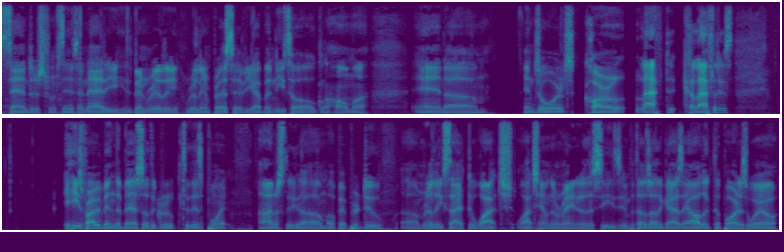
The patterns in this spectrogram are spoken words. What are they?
Sanders from Cincinnati has been really, really impressive. You got Bonitto, Oklahoma, and um, and George Carl Karlaftis. He's probably been the best of the group to this point honestly, um, up at Purdue. I'm really excited to watch watch him the remainder of the season. But those other guys, they all looked the part as well.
